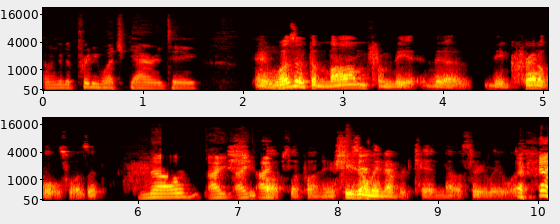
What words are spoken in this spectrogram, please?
I'm gonna pretty much guarantee. It wasn't the mom from the the the Incredibles, was it? No, I she I, pops I, up on here. She's only number ten. No, certainly it was.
